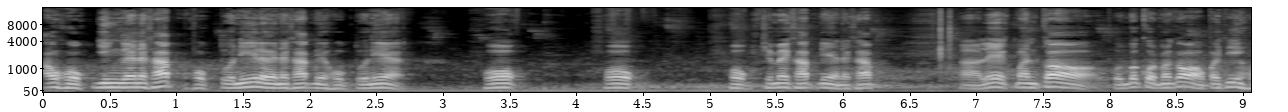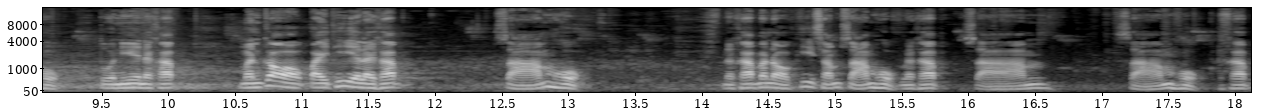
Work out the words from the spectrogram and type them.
เอาหกยิงเลยนะครับหกตัวนี้เลยนะครับเนี่ยหกตัวเนี้ยหกหกหกใช่ไหมครับเนี่ยนะครับอ่าเลขมันก็ผลปรากฏมันก็ออกไปที่หกตัวนี้นะครับ มันก็ออกไปที่อะไรครับสามหกนะครับ มันออกที่สามสามหกนะครับสามสามหกนะครับ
